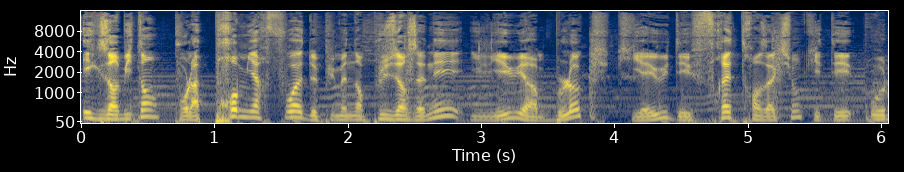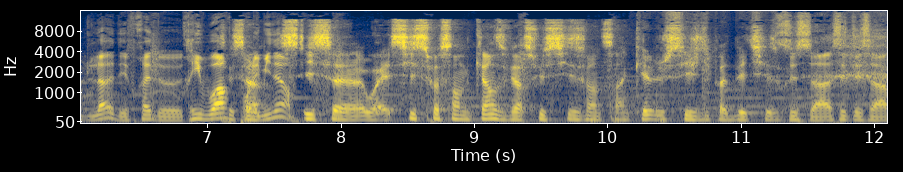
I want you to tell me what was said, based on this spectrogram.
exorbitants. Pour la première fois depuis maintenant plusieurs années, il y a eu un bloc qui a eu des frais de transaction qui étaient au-delà des frais de reward pour ça, les mineurs. 6, euh, ouais, 6,75 versus 6,25, si je dis pas de bêtises. C'est ça, c'était ça.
